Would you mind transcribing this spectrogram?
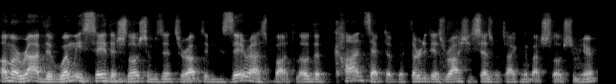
Amar Rav, that when we say that shloshim is interrupted, gzeras batlo, the concept of the 30 days, Rashi says we're talking about shloshim here.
